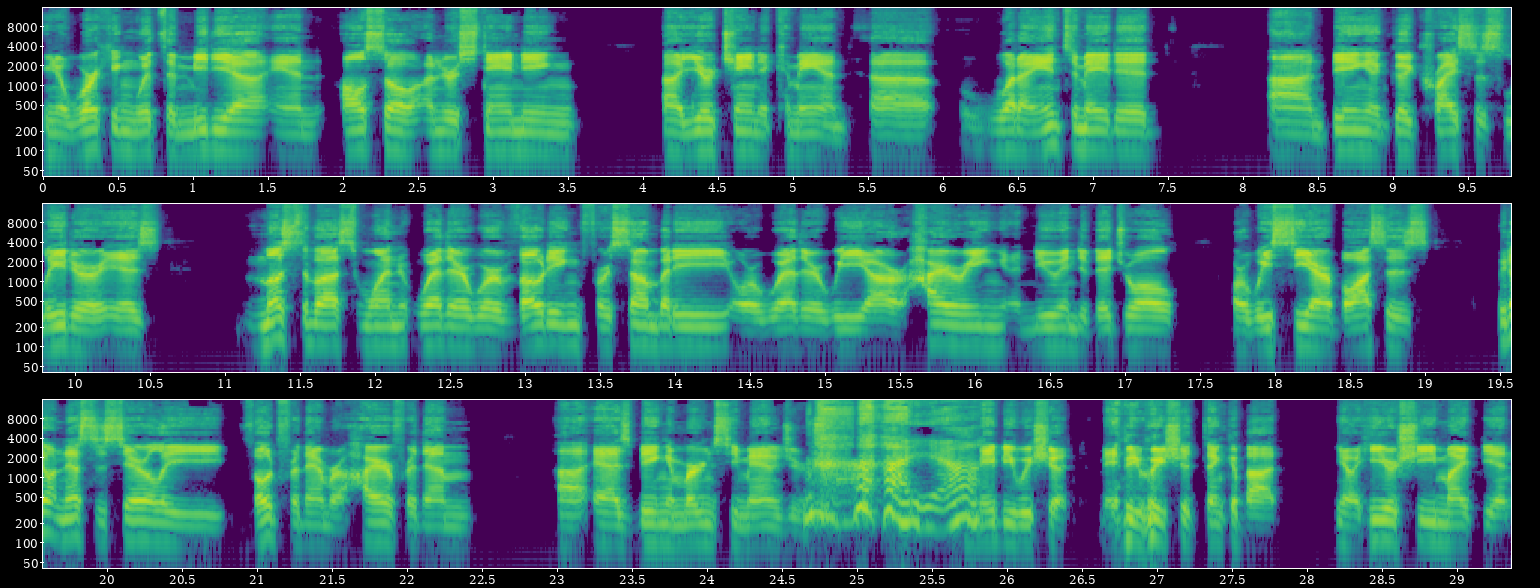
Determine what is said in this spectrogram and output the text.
you know working with the media and also understanding uh, your chain of command. Uh, what I intimated on being a good crisis leader is most of us, when whether we're voting for somebody or whether we are hiring a new individual or we see our bosses, we don't necessarily vote for them or hire for them uh, as being emergency managers. yeah, maybe we should. Maybe we should think about you know he or she might be an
